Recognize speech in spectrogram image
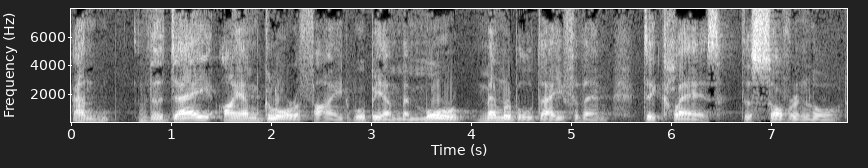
And the day I am glorified will be a memorable day for them, declares the sovereign Lord.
